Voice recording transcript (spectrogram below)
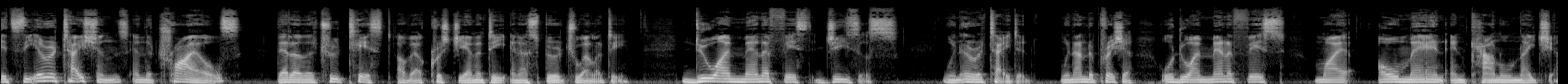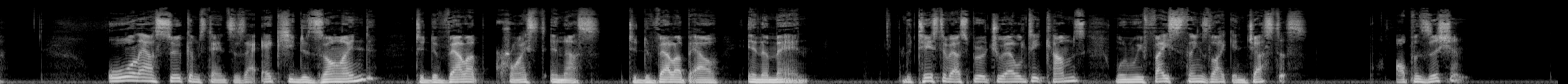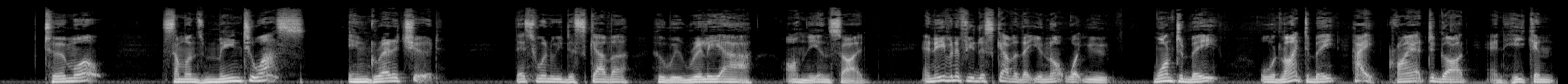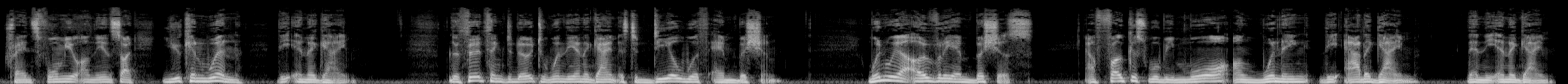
It's the irritations and the trials that are the true test of our Christianity and our spirituality. Do I manifest Jesus when irritated, when under pressure, or do I manifest my old man and carnal nature? All our circumstances are actually designed to develop Christ in us, to develop our inner man. The test of our spirituality comes when we face things like injustice, opposition, turmoil, someone's mean to us, ingratitude, that's when we discover who we really are on the inside. And even if you discover that you're not what you want to be or would like to be, hey, cry out to God and He can transform you on the inside. You can win the inner game. The third thing to do to win the inner game is to deal with ambition. When we are overly ambitious, our focus will be more on winning the outer game than the inner game.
